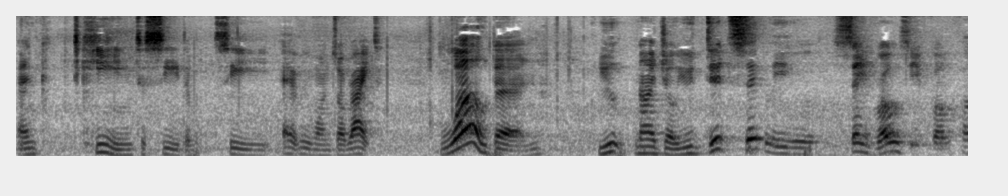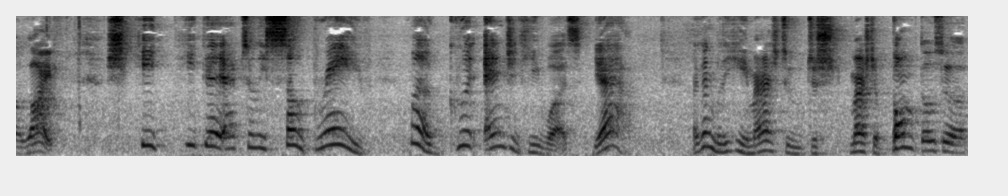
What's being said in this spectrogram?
and keen to see them see everyone's alright. Well done, you Nigel, you did simply save Rosie from her life. He he did absolutely so brave. What a good engine he was. Yeah, I couldn't believe he managed to just managed to bump those uh,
